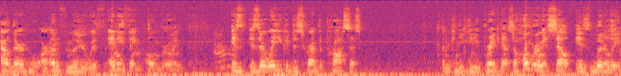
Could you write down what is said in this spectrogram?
out there who are unfamiliar with anything home brewing, is is there a way you could describe the process? I mean, can you can you break it down? So, homebrewing itself is literally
